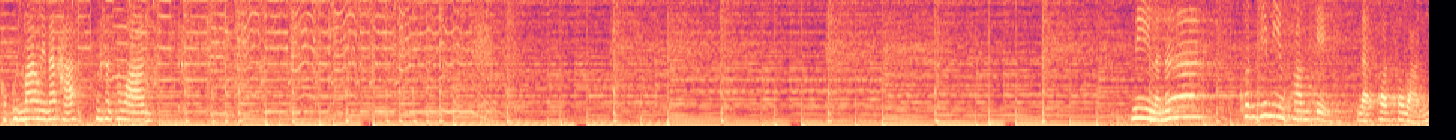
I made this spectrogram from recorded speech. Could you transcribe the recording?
ขอบคุณมากเลยนะคะ คุณชัชวานนี่แหละนะ คนที่มีความเก่งและพรสวรรค์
